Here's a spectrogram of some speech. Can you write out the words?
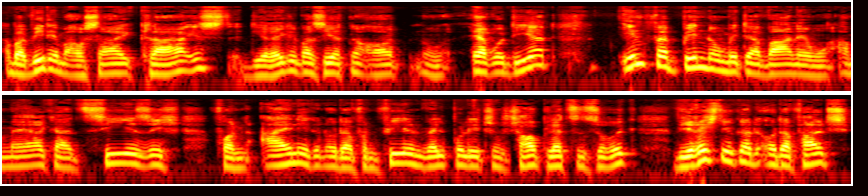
aber wie dem auch sei, klar ist, die regelbasierte Ordnung erodiert in Verbindung mit der Wahrnehmung, Amerika ziehe sich von einigen oder von vielen weltpolitischen Schauplätzen zurück. Wie richtig oder falsch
